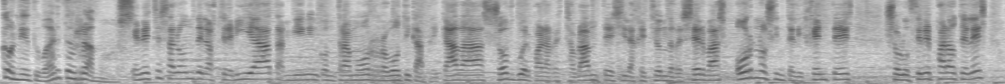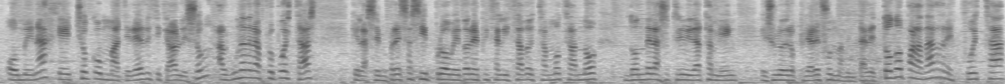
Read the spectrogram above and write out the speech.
con Eduardo Ramos. En este salón de la hostelería también encontramos robótica aplicada, software para restaurantes y la gestión de reservas, hornos inteligentes, soluciones para hoteles, homenaje hecho con materiales reciclables. Son algunas de las propuestas que las empresas y proveedores especializados están mostrando donde la sostenibilidad también es uno de los pilares fundamentales. Todo para dar respuesta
